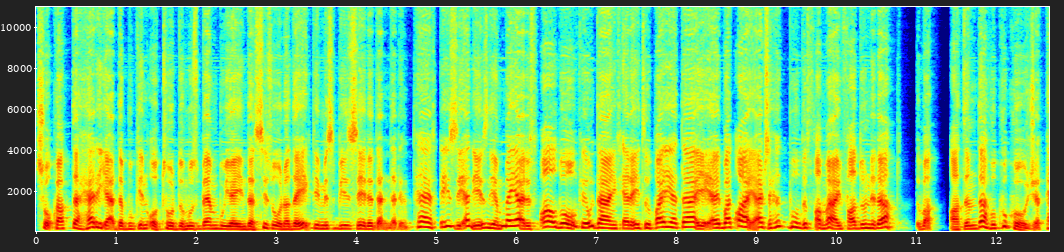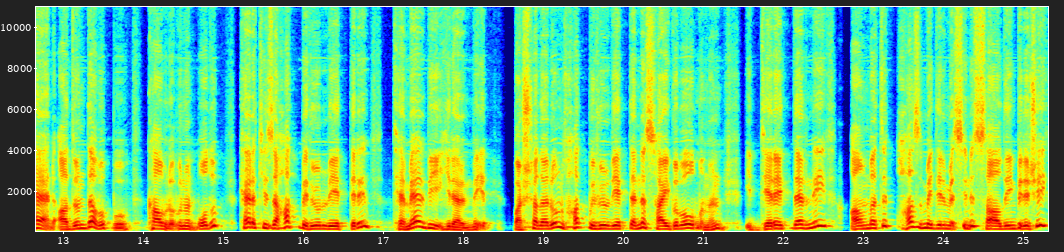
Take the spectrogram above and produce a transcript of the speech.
sokakta her yerde bugün oturduğumuz ben bu yayında siz orada ettiğimiz bir seyredenlerin her izleyen izleyenmeyeriz aldı filden ereydi bayata eybat ayar şehit buldu ama ifadını da adında hukuk olacak. Her adında hukuk kavramının olup herkese hak ve hürriyetlerin temel ilerlemeyi başkalarının hak ve hürriyetlerine saygılı olmanın gereklerini anlatıp hazmedilmesini sağlayabilecek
